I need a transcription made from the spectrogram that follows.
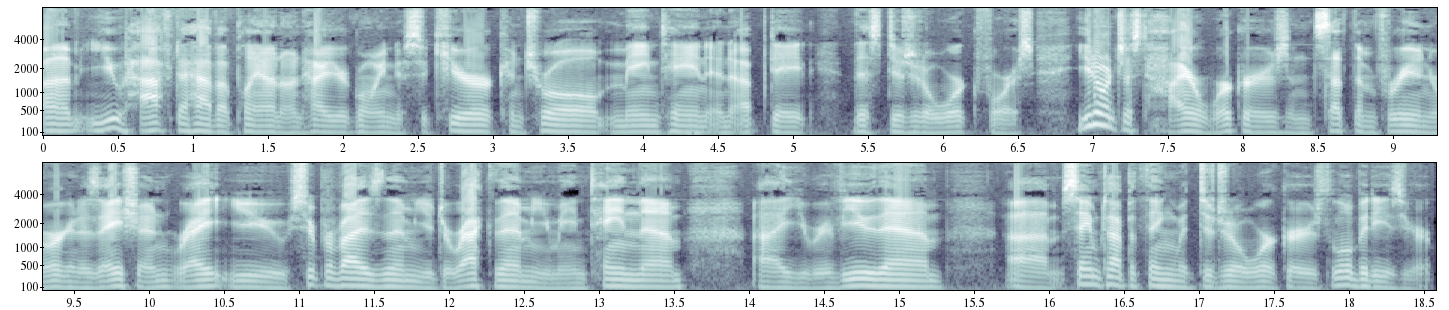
Um, you have to have a plan on how you're going to secure, control, maintain, and update this digital workforce. You don't just hire workers and set them free in your organization, right? You supervise them, you direct them, you maintain them, uh, you review them. Um, same type of thing with digital workers, a little bit easier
